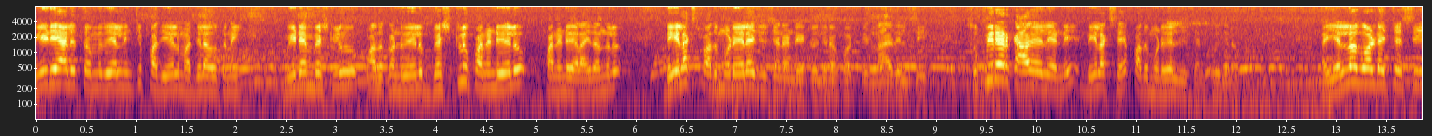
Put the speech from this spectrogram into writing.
మీడియాలు తొమ్మిది వేల నుంచి పదివేలు మధ్యలో అవుతున్నాయి. మీడియం బెస్ట్లు పదకొండు వేలు బెస్ట్లు పన్నెండు వేలు పన్నెండు వేల ఐదు వందలు డీలక్స్ పదమూడు వేలే చూశానండి టూ జీరో ఫోర్ త్రీ నాకు తెలిసి. సుపీరియర్ కావాలి అండి డీలక్సే పదమూడు వేలు చూశాను two zero four yellow gold వచ్చేసి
